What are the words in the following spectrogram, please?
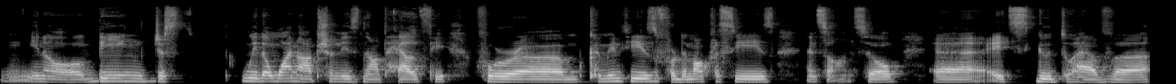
you know being just with a one option is not healthy for um, communities for democracies and so on so uh, it's good to have uh,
